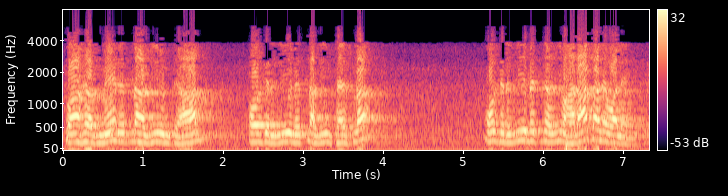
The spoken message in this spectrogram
تو آخر میں اتنا عظیم امتحان، اور کے نظریے میں اتنا عظیم فیصلہ، اور کے نظریے میں اتنے عظیم حالات آنے والے ہیں۔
